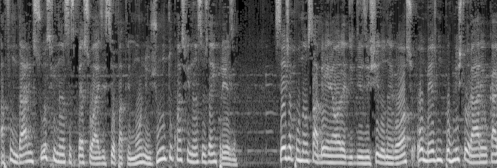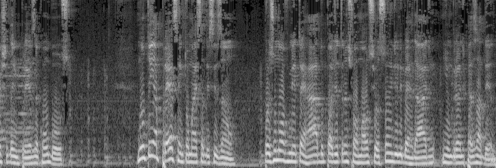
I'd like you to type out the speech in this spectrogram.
afundarem suas finanças pessoais e seu patrimônio junto com as finanças da empresa, seja por não saberem a hora de desistir do negócio ou mesmo por misturarem o caixa da empresa com o bolso. Não tenha pressa em tomar essa decisão, pois um movimento errado pode transformar o seu sonho de liberdade em um grande pesadelo.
